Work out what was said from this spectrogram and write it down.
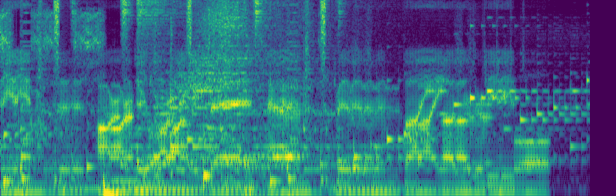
This are hardly one day have been by other people.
